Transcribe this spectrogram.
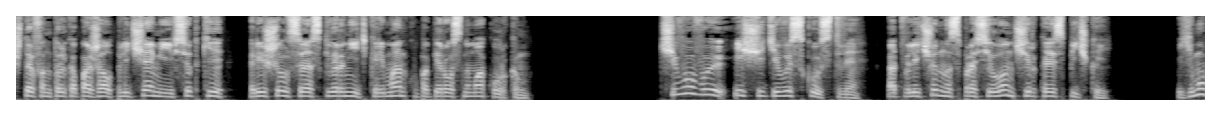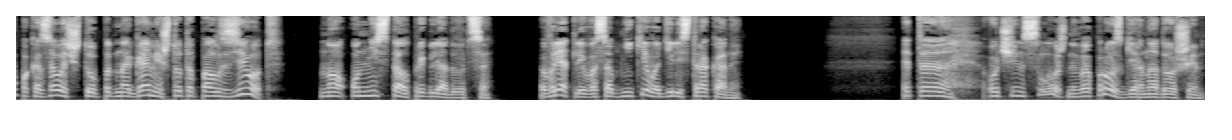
Штефан только пожал плечами и все-таки решился осквернить креманку папиросным окурком. «Чего вы ищете в искусстве?» — отвлеченно спросил он, чиркая спичкой. Ему показалось, что под ногами что-то ползет, но он не стал приглядываться. Вряд ли в особняке водились тараканы. «Это очень сложный вопрос, Гернадоши,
